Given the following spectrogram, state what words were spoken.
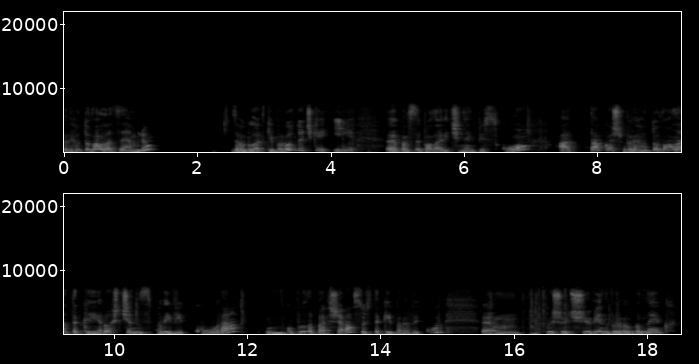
Приготувала землю, зробила такі бороздочки і е, просипала річним піском, а також приготувала такий розчин з привікура. Купила перший раз ось такий привікур. Ем, Пишуть, що він виробник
